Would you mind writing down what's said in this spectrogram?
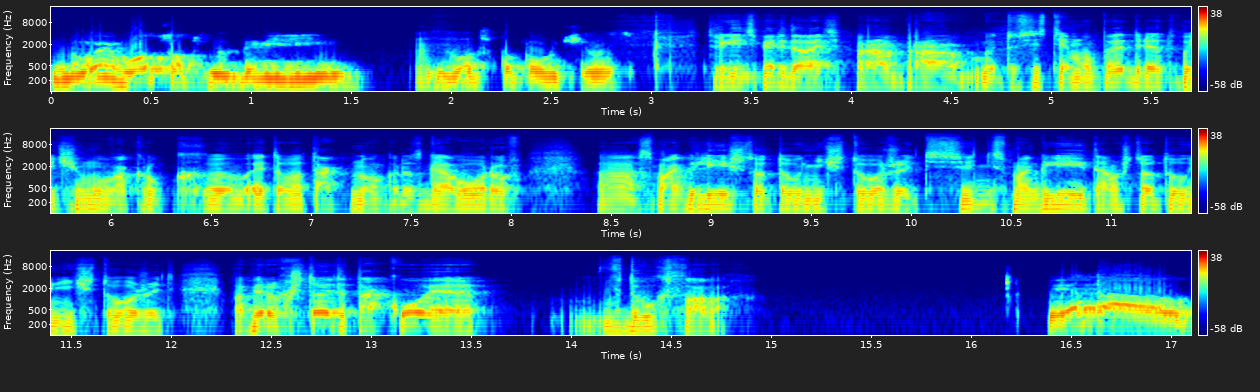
Ну и вот, собственно, довели. И вот что получилось. Сергей, теперь давайте про, про эту систему Patriot. Почему вокруг э, этого так много разговоров? А, смогли что-то уничтожить, не смогли там что-то уничтожить? Во-первых, что это такое в двух словах? Это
